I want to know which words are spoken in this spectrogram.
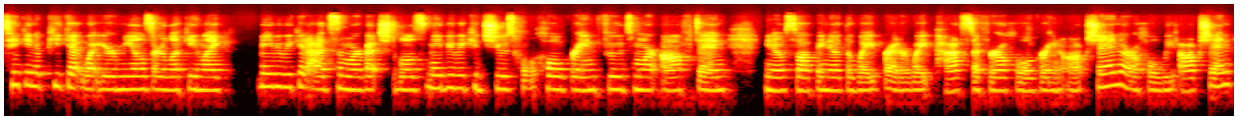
taking a peek at what your meals are looking like, maybe we could add some more vegetables. Maybe we could choose whole, whole, grain foods more often you know swapping out the white bread or white pasta for a whole grain option or a whole wheat option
